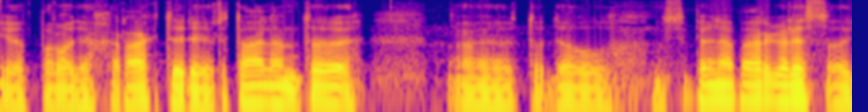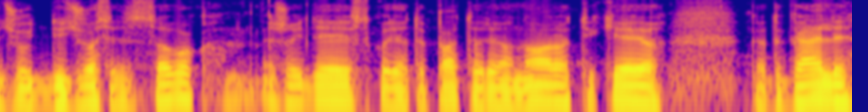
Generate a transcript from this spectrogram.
jie parodė charakterį ir talentą, ir todėl nusipelnė pergalės, didžiuosi savo žaidėjus, kurie taip pat turėjo noro, tikėjo, kad gali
